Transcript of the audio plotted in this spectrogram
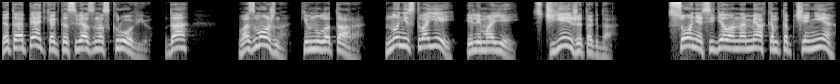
Это опять как-то связано с кровью, да?» «Возможно», — кивнула Тара, — «но не с твоей или моей. С чьей же тогда?» Соня сидела на мягком топчане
